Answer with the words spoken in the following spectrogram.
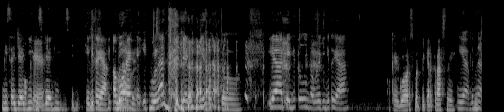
bisa jadi, Oke. bisa jadi, bisa jadi, kayak gitu ya. Nggak boleh kayak it bulaga jadi. Betul. ya kayak gitu, nggak boleh kayak gitu ya. Oke, gue harus berpikir keras nih. Iya benar.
